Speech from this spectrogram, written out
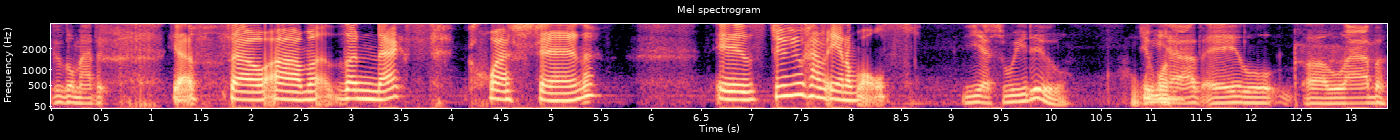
Google Map it. Yes. So um, the next question is Do you have animals? Yes, we do. you we want- have a l- uh, lab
